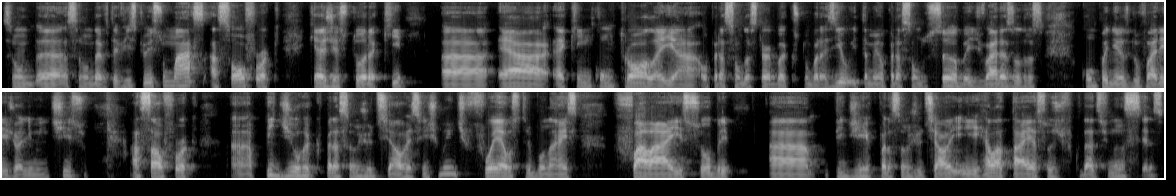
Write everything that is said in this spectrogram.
você não, uh, você não deve ter visto isso, mas a Solfrock, que é a gestora aqui, Uh, é, a, é, quem controla a operação da Starbucks no Brasil e também a operação do Subway e de várias outras companhias do varejo alimentício, a Southfork uh, pediu recuperação judicial recentemente, foi aos tribunais falar aí sobre uh, pedir recuperação judicial e relatar as suas dificuldades financeiras.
